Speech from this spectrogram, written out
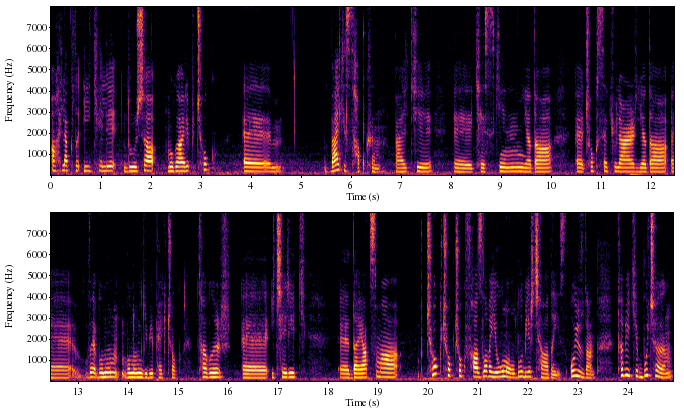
ahlaklı ilkeli duruşa mugarip çok e, belki sapkın, belki e, keskin ya da e, çok seküler ya da e, ve bunun bunun gibi pek çok tavır, e, içerik, e, dayatma çok çok çok fazla ve yoğun olduğu bir çağdayız. O yüzden tabii ki bu çağın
